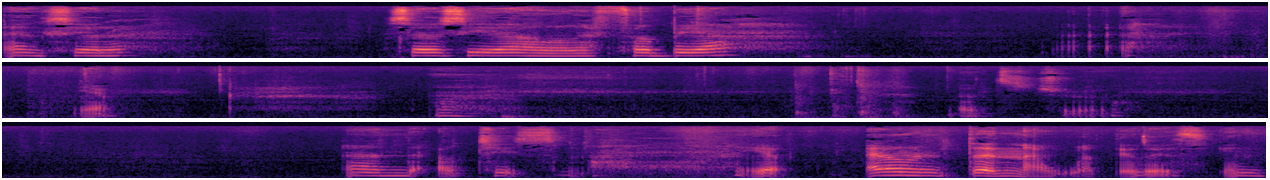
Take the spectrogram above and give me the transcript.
anxiety social phobia. Uh, yeah. Uh, that's true. And autism. Yeah. I don't know what it is in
